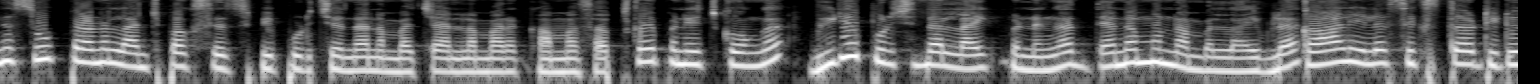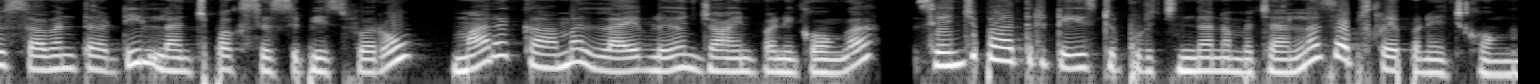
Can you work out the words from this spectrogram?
இந்த சூப்பரான லஞ்ச் பாக்ஸ் ரெசிபி பிடிச்சிருந்தா நம்ம சேனலை மறக்காமல் சப்ஸ்கிரைப் பண்ணி வச்சுக்கோங்க. வீடியோ பிடிச்சிருந்தா லைக் பண்ணுங்கள் தினமும் நம்ம லைவ்ல காலையில் six thirty to seven thirty lunch box recipes வரும். மறக்காமல் லைவ்லையும் ஜாயின் பண்ணிக்கோங்க. செஞ்சு பார்த்துட்டு டேஸ்ட் பிடிச்சிருந்தா நம்ம சேனலை சப்ஸ்கிரைப் பண்ணி வச்சுக்கோங்க.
